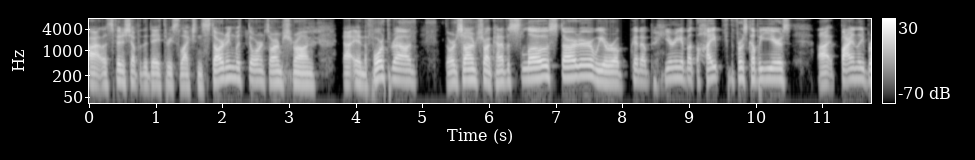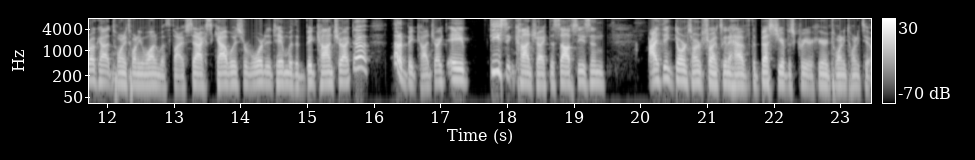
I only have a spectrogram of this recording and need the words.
All right let's finish up with the day three selection starting with Dorance Armstrong uh, in the fourth round. Dorance Armstrong kind of a slow starter. We were kind of hearing about the hype for the first couple years. Uh, finally broke out in 2021 with five sacks. The cowboys rewarded him with a big contract. Uh, not a big contract a decent contract this offseason I think Dorance Armstrong is going to have the best year of his career here in 2022.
